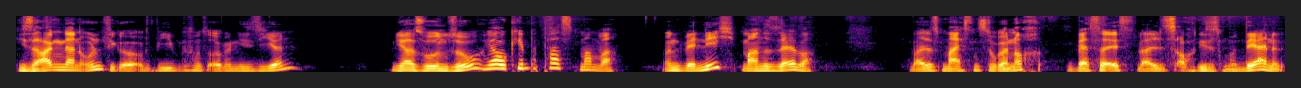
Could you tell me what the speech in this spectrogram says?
die sagen dann, und wie, wie müssen wir uns organisieren? Ja, so und so. Ja, okay, passt, machen wir. Und wenn nicht, machen sie selber. Weil es meistens sogar noch besser ist, weil es auch dieses moderne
